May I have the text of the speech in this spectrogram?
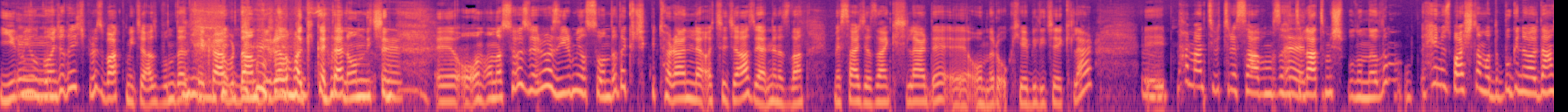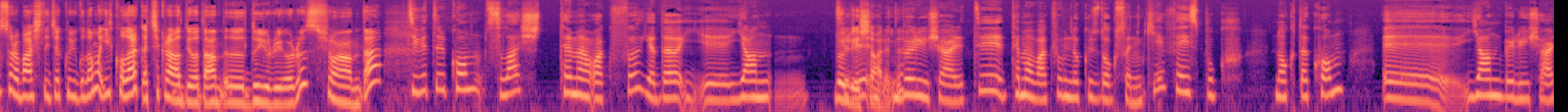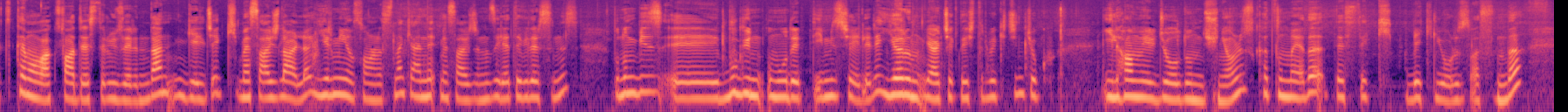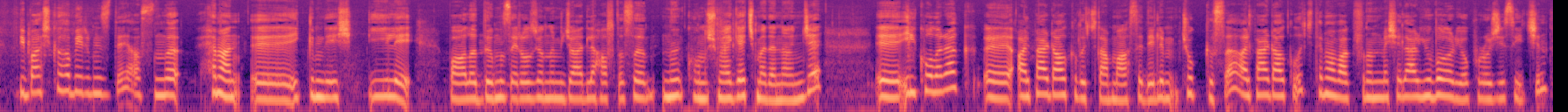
20 yıl ee, boyunca da hiçbirimiz bakmayacağız. Bunu da tekrar buradan duyuralım. Hakikaten onun için evet. e, ona söz veriyoruz. 20 yıl sonunda da küçük bir törenle açacağız. Yani en azından mesaj yazan kişiler de e, onları okuyabilecekler. E, hemen Twitter hesabımızı evet. hatırlatmış bulunalım. Henüz başlamadı. Bugün öğleden sonra başlayacak uygulama ilk olarak Açık Radyo'dan e, duyuruyoruz şu anda. Twitter.com slash Tema Vakfı ya da e, yan bölü işareti. Bölü işareti Tema Vakfı 1992 Facebook.com e, yan bölü işareti Tema Vakfı adresleri üzerinden gelecek mesajlarla 20 yıl sonrasında kendi mesajlarınızı iletebilirsiniz. Bunun biz e, bugün umut ettiğimiz şeyleri yarın gerçekleştirmek için çok ilham verici olduğunu düşünüyoruz. Katılmaya da destek bekliyoruz aslında. Bir başka haberimiz de aslında hemen e, iklim değişikliğiyle bağladığımız erozyonla mücadele haftasını konuşmaya geçmeden önce e, ilk olarak e, Alper Dalkılıç'tan bahsedelim çok kısa. Alper Dalkılıç Tema Vakfı'nın Meşeler Yuva Arıyor projesi için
